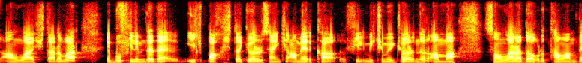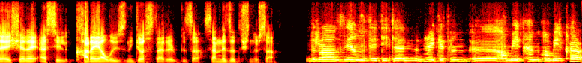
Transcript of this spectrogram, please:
anlayışları var. E, bu filmdə də ilk baxışda görürsən ki, Amerika filmi kimi görünür, amma sonlara doğru tamam dəyişərək əsl Koreyalı üzünü göstərir bizə. Sən necə düşünürsən? Razıyam dediklərindən. Həqiqətən ə, həm Amerika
